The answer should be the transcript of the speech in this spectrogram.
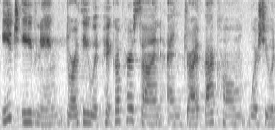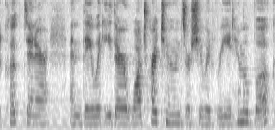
Each evening, Dorothy would pick up her son and drive back home where she would cook dinner and they would either watch cartoons or she would read him a book.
